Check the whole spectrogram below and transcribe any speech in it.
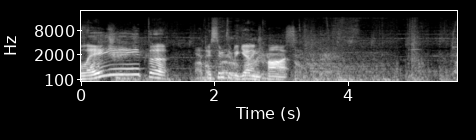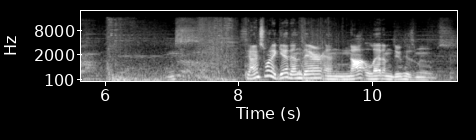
late? Uh, a seem to be getting caught. See, I just want to get in there and not let him do his moves.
